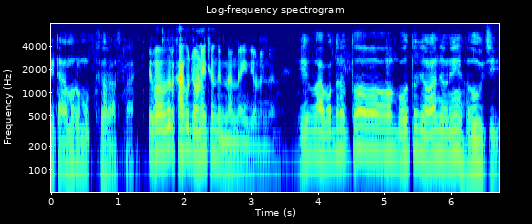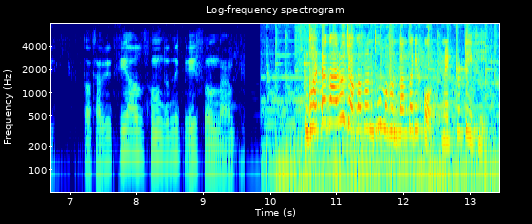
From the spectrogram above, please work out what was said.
ଏଇଟା ଆମର ମୁଖ୍ୟ ରାସ୍ତା ଏ ବାବଦରେ କାହାକୁ ଜଣେଇଛନ୍ତି ନା ନାଇଁ ଜଣେଇନାହାନ୍ତି ଏ ବାବଦରେ ତ ବହୁତ ଜଣାଜଣି ହେଉଛି ତଥାପି କିଏ ଆଉ ଶୁଣୁଛନ୍ତି କେହି ଶୁଣୁନାହାନ୍ତି ଘଟଗାଁରୁ ଜଗବନ୍ଧୁ ମହନ୍ତଙ୍କ ରିପୋର୍ଟ ମେଟ୍ରୋ ଟିଭି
